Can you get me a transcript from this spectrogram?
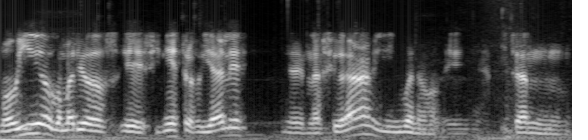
movido con varios eh, siniestros viales en la ciudad y bueno, eh, se han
